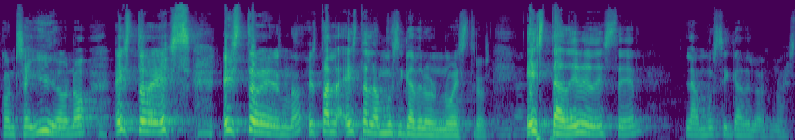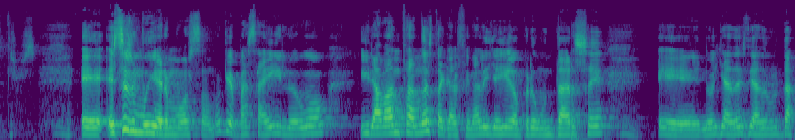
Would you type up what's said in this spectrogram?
conseguido, ¿no? Esto es, esto es, ¿no? Esta, esta es la música de los nuestros. Esta debe de ser la música de los nuestros. Eh, eso es muy hermoso, ¿no? Que pasa ahí, luego ir avanzando hasta que al final ella llega a preguntarse, eh, ¿no? Ya desde adulta,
